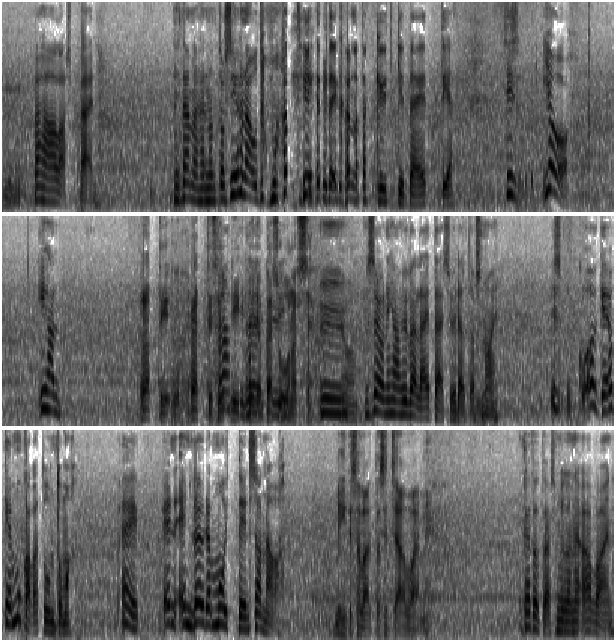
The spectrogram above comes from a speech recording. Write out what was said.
Hmm. Vähän alaspäin. Niin tämähän on tosiaan automaatti, ettei kannata kytkintä etsiä. Siis joo, ihan ratti, ratti, Ratti liikkuu löytyy. joka suunnassa. Mm, Joo. no se on ihan hyvällä etäisyydellä tossa noin. Siis oikein, oikein mukava tuntuma. Ei, en, en löydä moitteen sanaa. Mihinkä sä laittaisit se avaimen? Katsotaan millainen avain.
